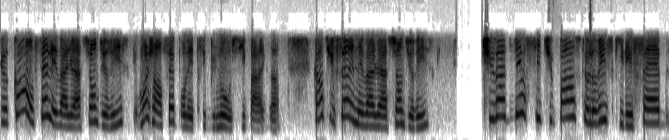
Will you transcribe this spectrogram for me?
Que quand on fait l'évaluation du risque, moi j'en fais pour les tribunaux aussi, par exemple. Quand tu fais une évaluation du risque, tu vas dire si tu penses que le risque il est faible,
